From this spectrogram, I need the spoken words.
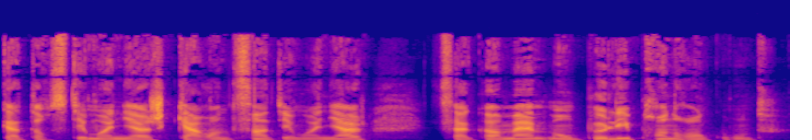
14 témoignages, 45 témoignages, ça quand même, on peut les prendre en compte.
